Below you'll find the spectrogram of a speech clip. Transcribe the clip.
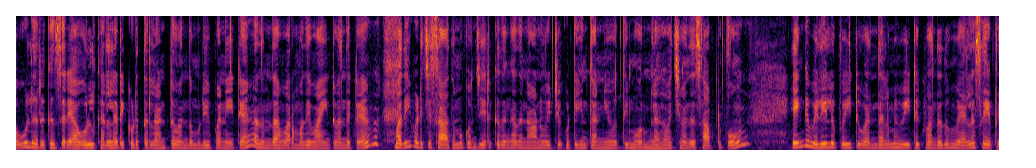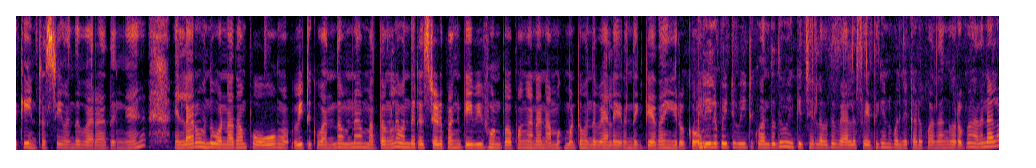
அவள் இருக்குது சரி அவள் கலரி கொடுத்துடலான்ட்டு வந்து முடிவு பண்ணிட்டேன். அது தான் வரும்போதே வாங்கிட்டு வந்துட்டேன். மதியம் வடித்த சாதமும் கொஞ்சம் இருக்குதுங்க. அதை நானும் வச்சு குட்டியும் தண்ணி ஊற்றி மோர் மிளகாய் வச்சு வந்து சாப்பிட்டுப்போம். எங்கே வெளியில் போயிட்டு வந்தாலுமே வீட்டுக்கு வந்ததும் வேலை செய்கிறதுக்கு இன்ட்ரெஸ்டே வந்து வராதுங்க. எல்லாரும் வந்து ஒன்றா தான் போவோம். வீட்டுக்கு வந்தோம்னா மற்றவங்களாம் வந்து ரெஸ்ட் எடுப்பாங்க டிவி ஃபோன் பார்ப்பாங்க. ஆனால் நமக்கு மட்டும் வந்து வேலை இருந்துக்கிட்டே தான் இருக்கும். வெளியில் போயிட்டு வீட்டுக்கு வந்ததும் கிச்சனில் வந்து வேலை செய்கிறதுக்கு எனக்கு கொஞ்சம் கடுப்பாக தாங்க இருக்கும். அதனால்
